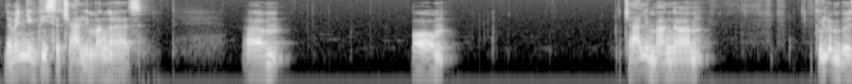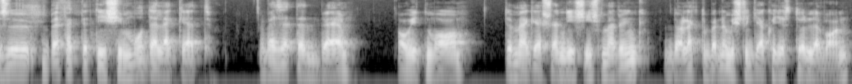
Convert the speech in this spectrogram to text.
De menjünk vissza Charlie Mangahez. A Charlie Manga különböző befektetési modelleket vezetett be, amit ma tömegesen is ismerünk, de a legtöbben nem is tudják, hogy ez tőle van.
